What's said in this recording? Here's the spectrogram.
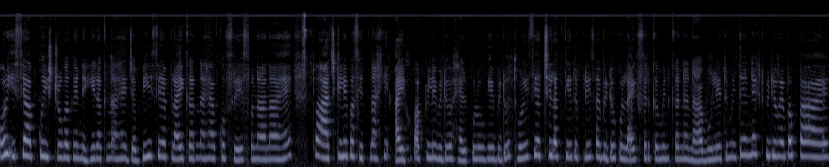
और इसे आपको स्ट्रो करके नहीं रखना है, जब भी इसे अप्लाई करना है, आपको फ्रेश बनाना है। तो आज के लिए बस इतना ही। आई होप आपके लिए वीडियो हेल्पफुल होगी। वीडियो थोड़ी सी अच्छी लगती है तो प्लीज़ आप वीडियो को लाइक शेयर कमेंट करना ना भूलें तो मिलते हैं नेक्स्ट वीडियो में। बाय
